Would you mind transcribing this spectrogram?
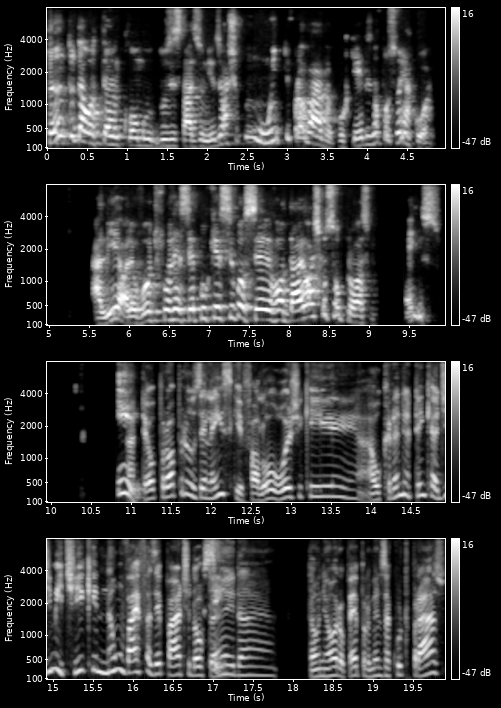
tanto da OTAN como dos Estados Unidos, eu acho muito improvável, porque eles não possuem acordo. Ali, olha, eu vou te fornecer porque se você rodar, eu acho que eu sou o próximo. É isso. E... Até o próprio Zelensky falou hoje que a Ucrânia tem que admitir que não vai fazer parte da OTAN Sim. e da, da União Europeia, pelo menos a curto prazo,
